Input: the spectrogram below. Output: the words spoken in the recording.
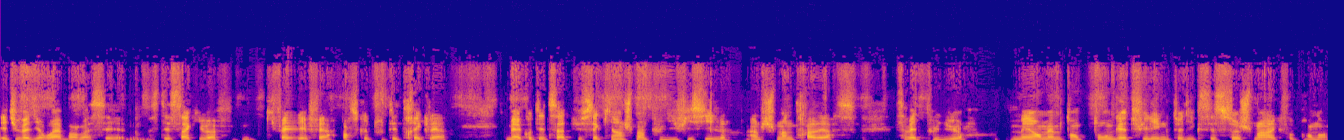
et tu vas dire ouais ben bah, c'était ça qu'il va qu'il fallait faire parce que tout est très clair. Mais à côté de ça, tu sais qu'il y a un chemin plus difficile, un chemin de traverse. Ça va être plus dur, mais en même temps, ton gut feeling te dit que c'est ce chemin-là qu'il faut prendre.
